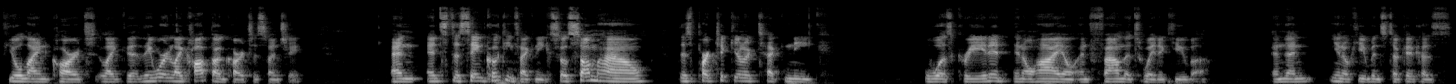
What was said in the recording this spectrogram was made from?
fuel line carts. Like they were like hot dog carts essentially, and it's the same cooking technique. So somehow this particular technique was created in Ohio and found its way to Cuba, and then you know Cubans took it because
